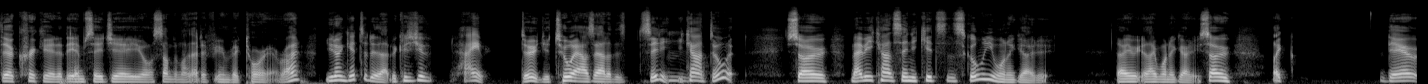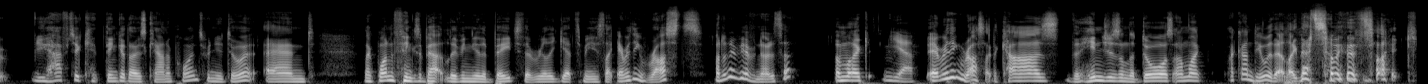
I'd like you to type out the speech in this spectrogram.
the cricket at the MCG or something like that if you're in Victoria, right? You don't get to do that because you've, hey, dude, you're two hours out of the city. You Mm. can't do it. So maybe you can't send your kids to the school you want to go to. They, they want to go to. So, like, there, you have to think of those counterpoints when you do it. And, like, one of the things about living near the beach that really gets me is like everything rusts. I don't know if you ever noticed that. I'm like, Yeah. everything rusts, like the cars, the hinges on the doors. I'm like, I can't deal with that. Like that's something that's like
